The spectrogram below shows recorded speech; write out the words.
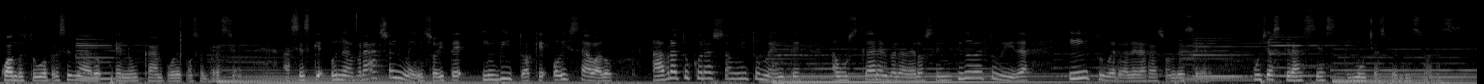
cuando estuvo prisionero en un campo de concentración. Así es que un abrazo inmenso y te invito a que hoy sábado abra tu corazón y tu mente a buscar el verdadero sentido de tu vida y tu verdadera razón de ser. Muchas gracias y muchas bendiciones.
